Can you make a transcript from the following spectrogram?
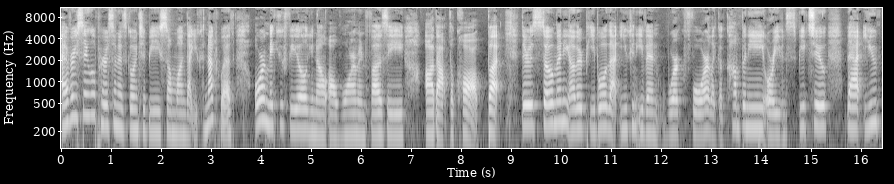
every single person is going to be someone that you connect with or make you feel, you know, all warm and fuzzy about the call. But there's so many other people that you can even work for, like a company or even speak to that you,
